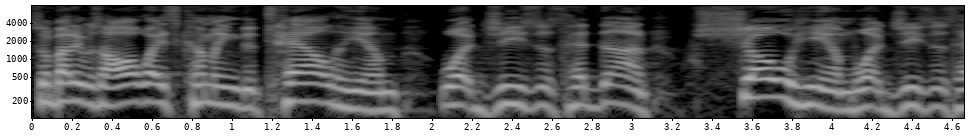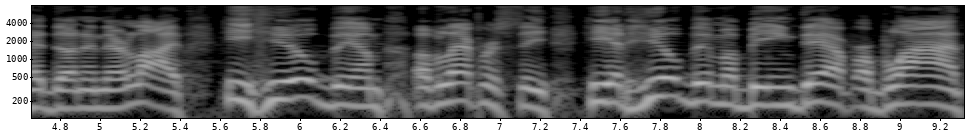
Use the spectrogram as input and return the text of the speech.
Somebody was always coming to tell him what Jesus had done, show him what Jesus had done in their life. He healed them of leprosy. He had healed them of being deaf or blind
